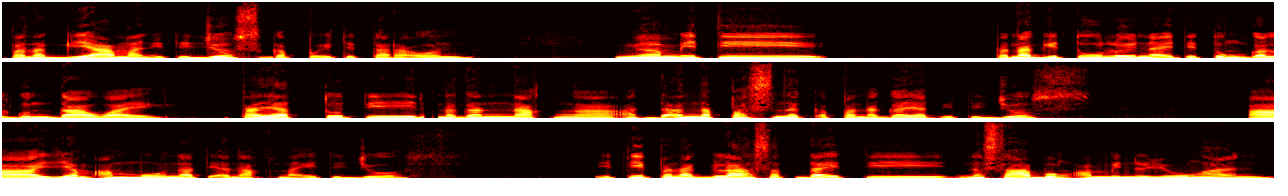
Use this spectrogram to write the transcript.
panagyaman iti Diyos gapo iti taraon ngem iti panagituloy na iti tunggal gundaway, kayat to ti naganak nga at daan na pasnek a panagayat iti Diyos. Ayam uh, amuna ti anak na iti Diyos. Iti panaglasat da iti nasabong aminuyungan.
